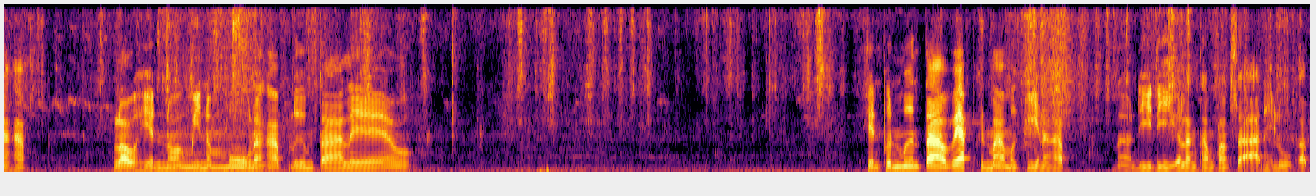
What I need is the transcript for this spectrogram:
นะครับ เราเห็นน้องมีน้ำมูกนะครับ ลืมตาแล้ว เห็นผลมืนตาแวบขึ้นมาเมื่อกี้นะครับดีๆกำลังทำความสะอาดให้ลูกครับ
